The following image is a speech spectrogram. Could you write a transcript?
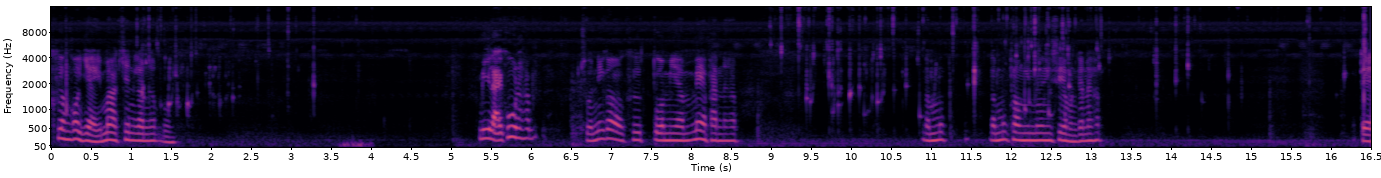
เครื่องก็ใหญ่มากเช่นกันครับผม มีหลายคู่นะครับ ส่วนนี้ก็คือตัวเมียแม่พันธุ์นะครับดำมุกดำมุกทองอินโดนีเซียเหมือนกันนะครับ แต่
